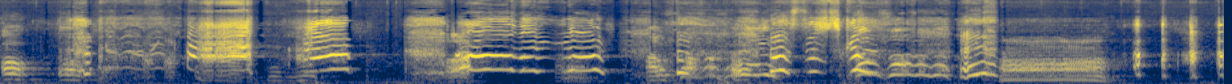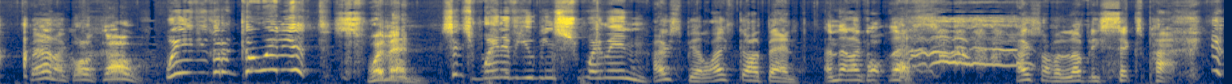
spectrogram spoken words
Oh, oh. oh my god! That's disgusting. Ben, I gotta go. Where have you gotta go, Elliot? swimming. Since when have you been swimming? I used to be a lifeguard, Ben, and then I got this. I used to have a lovely six pack. You,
